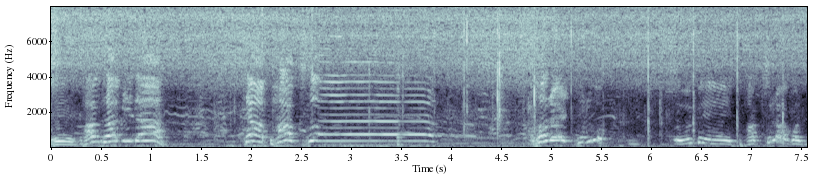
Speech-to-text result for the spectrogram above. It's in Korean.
네, 감사합니다. 자, 박수! 손을 들고, 음에 박수라고.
